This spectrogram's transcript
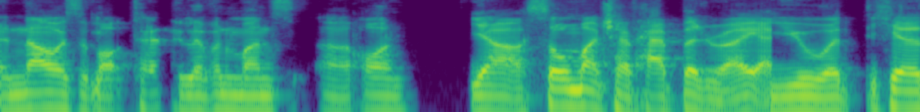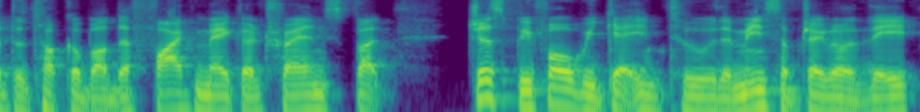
and now it's about 10 11 months uh, on. Yeah so much have happened right? You were here to talk about the five mega trends but just before we get into the main subject of the day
